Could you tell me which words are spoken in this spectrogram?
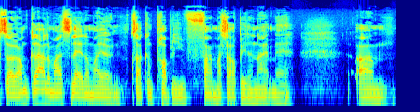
So I'm glad I'm isolated on my own because I can probably find myself being a nightmare. Um,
